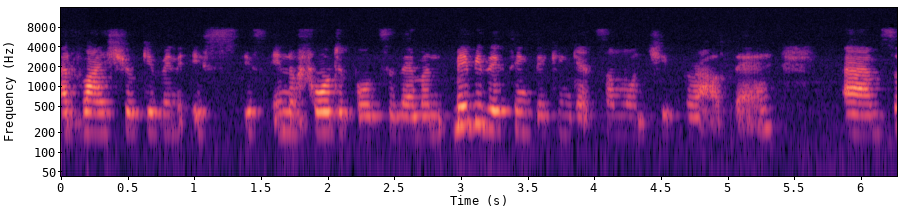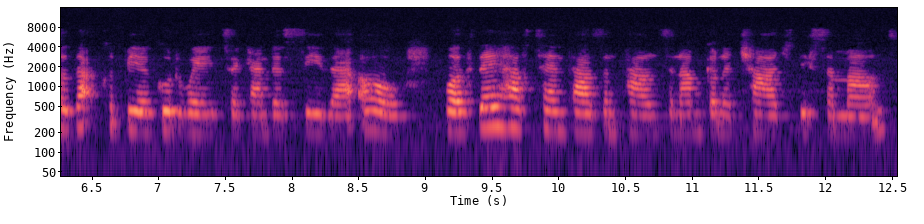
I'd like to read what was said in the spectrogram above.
advice you're giving is is inaffordable to them and maybe they think they can get someone cheaper out there um, so that could be a good way to kind of see that oh well if they have ten thousand pounds and I'm going to charge this amount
